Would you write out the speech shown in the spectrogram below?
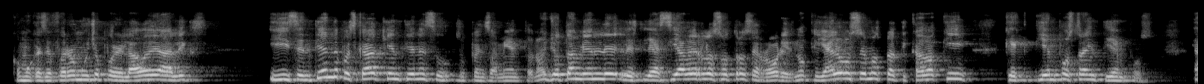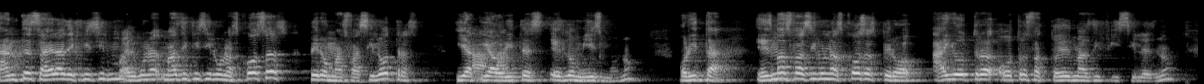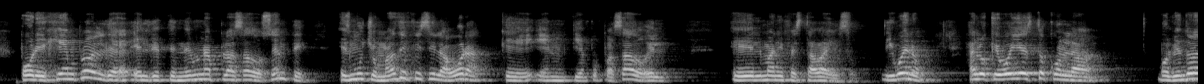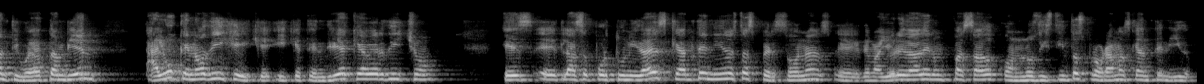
como que se fueron mucho por el lado de Alex y se entiende, pues cada quien tiene su, su pensamiento, ¿no? Yo también le, le, hacía ver los otros errores, ¿no? Que ya los hemos platicado aquí, que tiempos traen tiempos. Antes era difícil, algunas, más difícil unas cosas, pero más fácil otras. Y, aquí ahorita es, es lo mismo, ¿no? Ahorita es más fácil unas cosas, pero hay otros factores más difíciles, ¿no? Por ejemplo, el de, el de tener una plaza docente. Es mucho más difícil ahora que en tiempo pasado. Él, él manifestaba eso. Y bueno, a lo que voy esto con la, volviendo a la antigüedad también, algo que no dije y que, y que tendría que haber dicho es eh, las oportunidades que han tenido estas personas eh, de mayor edad en un pasado con los distintos programas que han tenido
